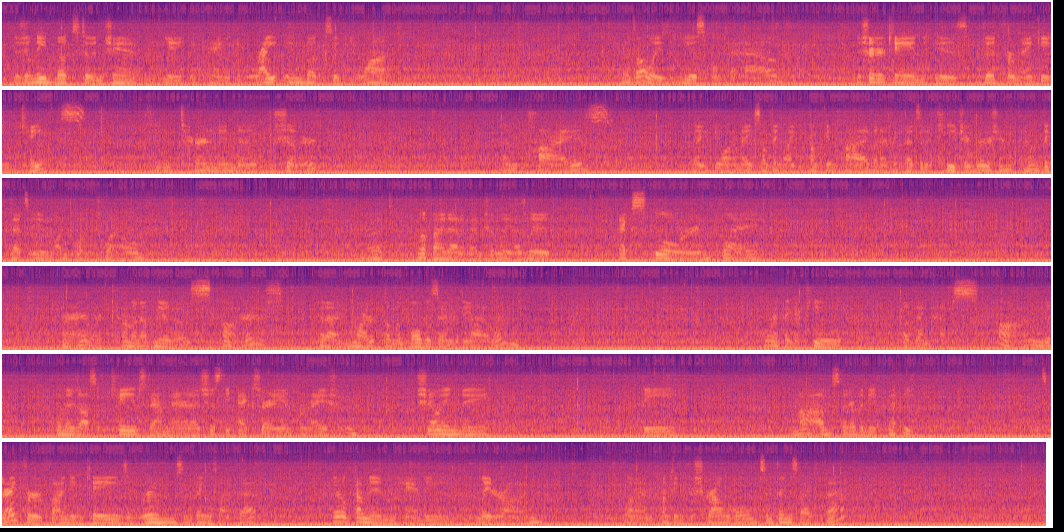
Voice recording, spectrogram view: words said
because you'll need books to enchant, and you can write in books if you want. It's always useful to have. The sugar cane is good for making cakes can turn them into sugar. And pies. Like if you want to make something like pumpkin pie, but I think that's in a future version. I don't think that's in 1.12. But we'll find out eventually as we explore and play. Alright, we're coming up near those spars that I marked on the bulbous end of the island. And I think a few of them have spawned. And there's also caves down there. That's just the x-ray information showing me the mobs that are beneath my feet. It's great for finding caves and rooms and things like that. It'll come in handy later on when I'm hunting for strongholds and things like that.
